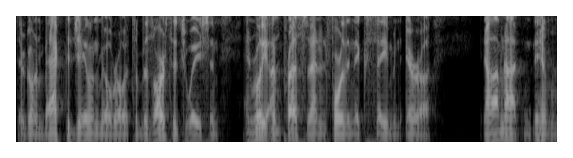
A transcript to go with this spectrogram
They're going back to Jalen Milroe. It's a bizarre situation and really unprecedented for the Nick Saban era. Now, I'm not, you know,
